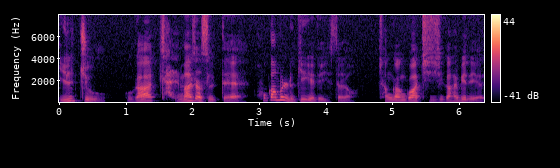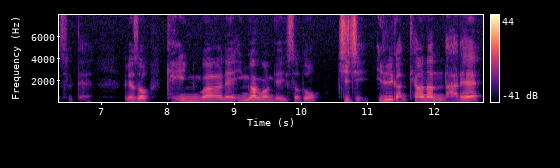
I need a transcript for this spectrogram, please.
일주가 잘 맞았을 때 호감을 느끼게 돼 있어요. 천간과 지지가 합의되어 있을 때. 그래서 개인 간의 인간관계에 있어도 지지, 일간, 태어난 날에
